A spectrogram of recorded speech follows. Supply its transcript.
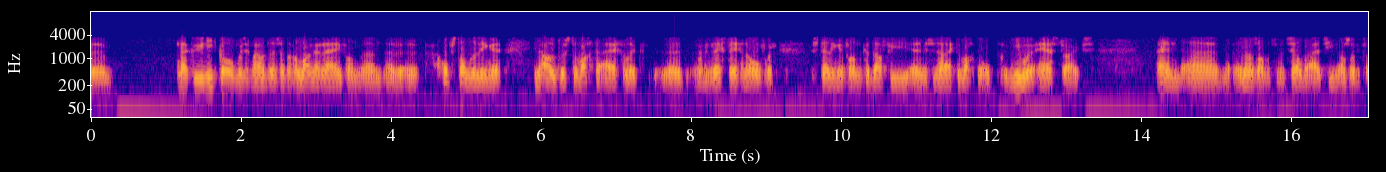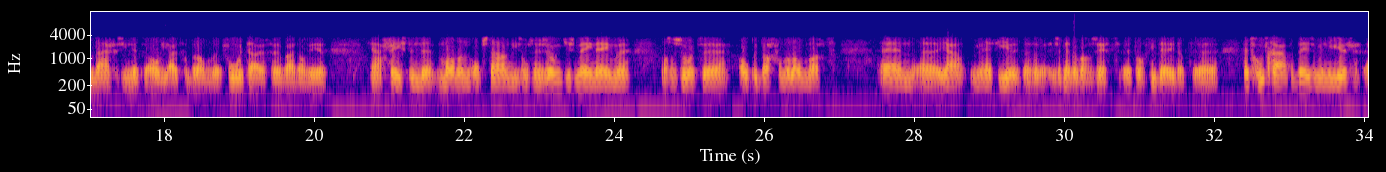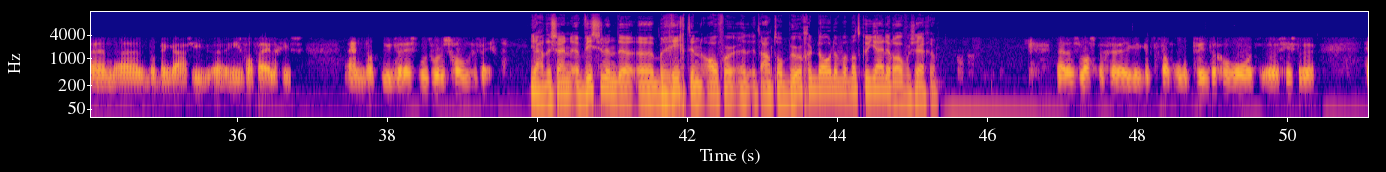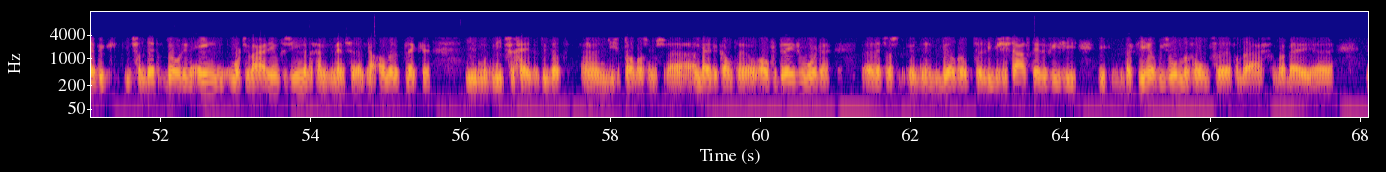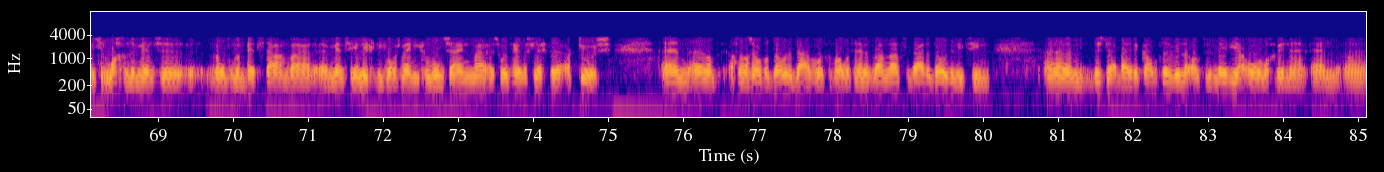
daar kun je niet komen, zeg maar, want er staat nog een lange rij van opstandelingen in auto's te wachten eigenlijk, recht tegenover stellingen van Gaddafi. En ze zijn eigenlijk te wachten op nieuwe airstrikes. En dan zal het er hetzelfde uitzien als wat ik vandaag gezien heb. Al die uitgebrande voertuigen waar dan weer ja, feestende mannen opstaan die soms hun zoontjes meenemen als een soort open dag van de landmacht. En ja, men heeft hier, dat is het net ook al gezegd, toch het idee dat het goed gaat op deze manier. En dat Benghazi in ieder geval veilig is. En dat nu de rest moet worden schoongeveegd. Ja, er zijn eh, wisselende uh, berichten over het aantal burgerdoden. Wat, kun jij daarover zeggen? Nou, dat is lastig. Ik, ik, heb vanaf 120 gehoord. gisteren heb ik iets van 30 doden in één mortuarium gezien. Maar dan gaan mensen ook naar andere plekken. Je moet niet vergeten natuurlijk dat die getallen soms aan beide kanten overdreven worden. net zoals de, beelden op de Libische staatstelevisie, dat ik die heel bijzonder vond vandaag. Waarbij beetje lachende mensen eh, rondom een bed staan waar eh, mensen in liggen die volgens mij niet gewond zijn, maar een soort hele slechte acteurs. En uh, want als er dan zoveel doden daar wordt gevallen zijn, waarom laten ze daar de doden niet zien? Uh, dus ja, beide kanten willen ook de mediaoorlog winnen. En uh,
